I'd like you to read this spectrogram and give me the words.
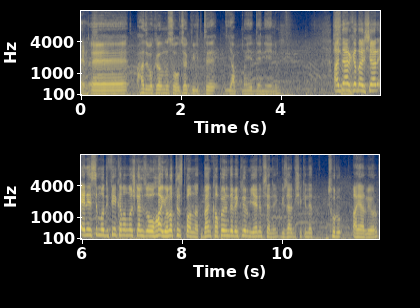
Evet. Eee, hadi bakalım nasıl olacak. Birlikte yapmayı deneyelim. Hadi Şimdi- arkadaşlar Enes'in modifiye kanalına hoş geldiniz. Oha yola tır. Ben kapı önünde bekliyorum yeğenim seni. Güzel bir şekilde tur ayarlıyorum.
